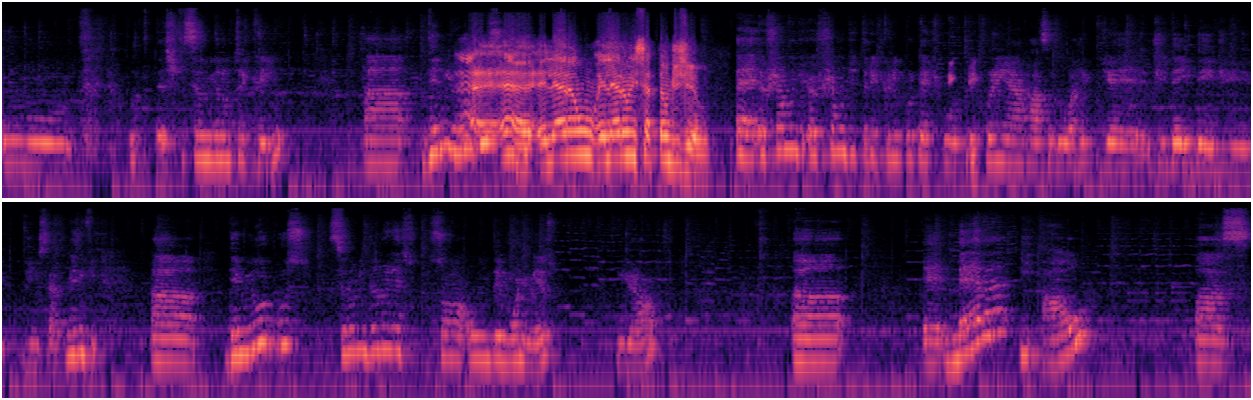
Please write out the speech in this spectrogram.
O, o- Acho que se não me engano, um Tricrim. A Demiurgus. É, é, ele era um, ele era um insetão de gelo. É, eu chamo de, eu chamo de Tricrim porque, tipo, o Tricrim é a raça do de de D&D de, de insetos. Mas enfim, ah, Demiurgus, se eu não me engano, ele é só um demônio mesmo, em geral. Ah, é, Mera e Al, as,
